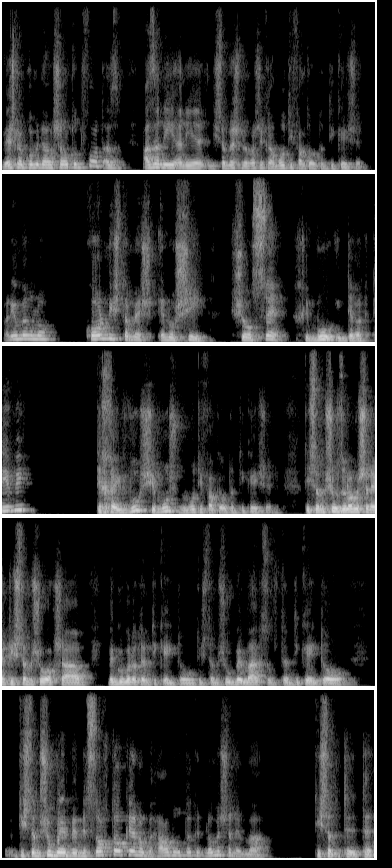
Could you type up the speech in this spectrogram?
ויש להם כל מיני הרשאות עודפות, אז, אז אני, אני אשתמש במה שנקרא מולטי-פקטור אותנטיקיישן. אני אומר לו, כל משתמש אנושי שעושה חיבור אינטראקטיבי, תחייבו שימוש ב multi-factor authentication. תשתמשו, זה לא משנה אם תשתמשו עכשיו ב Google Authenticator, תשתמשו ב Microsoft Authenticator, תשתמשו ב soft token או ב hardware token, לא משנה מה. תשת, ת, ת,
